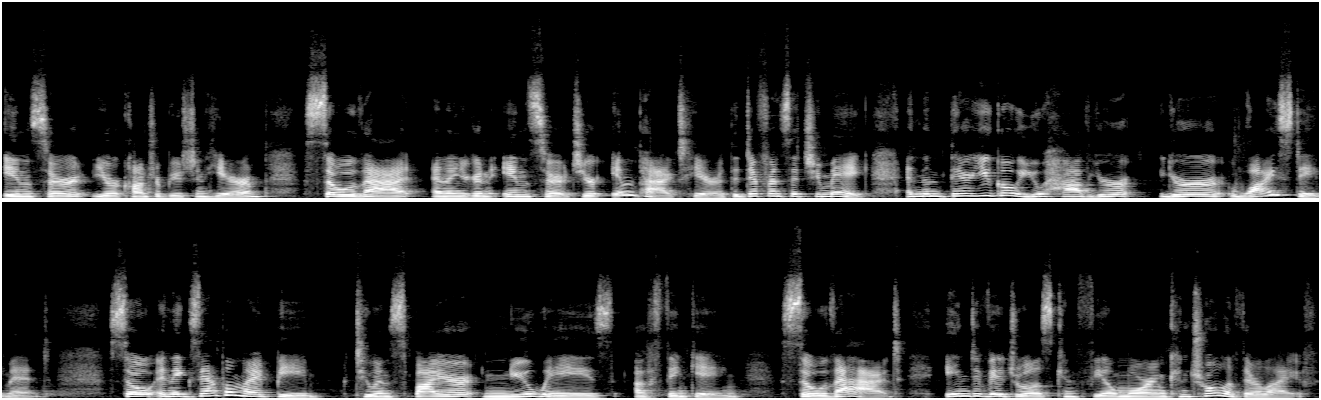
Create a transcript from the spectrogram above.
insert your contribution here, so that, and then you're going to insert your impact here, the difference that you make. And then there you go, you have your, your why statement. So an example might be, to inspire new ways of thinking so that individuals can feel more in control of their life.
